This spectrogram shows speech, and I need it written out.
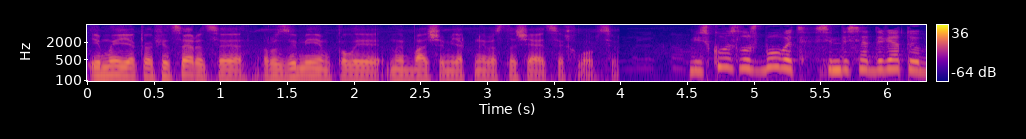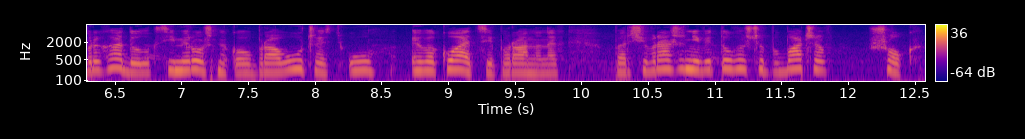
І ми, як офіцери, це розуміємо, коли ми бачимо, як не вистачає цих хлопців. Військовослужбовець 79-ї бригади Олексій Мірошников брав участь у евакуації поранених. Перші враження від того, що побачив шок.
